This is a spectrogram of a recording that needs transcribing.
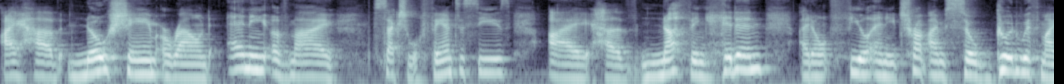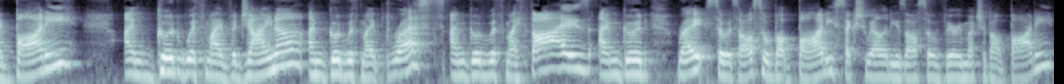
I have no shame around any of my sexual fantasies. I have nothing hidden. I don't feel any trump. I'm so good with my body. I'm good with my vagina. I'm good with my breasts. I'm good with my thighs. I'm good, right? So it's also about body. Sexuality is also very much about body.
